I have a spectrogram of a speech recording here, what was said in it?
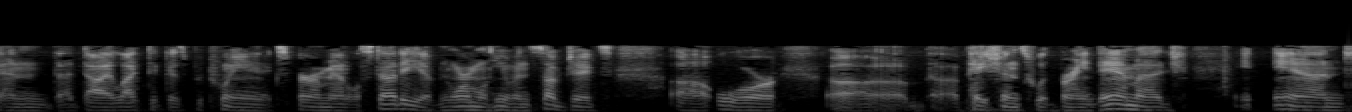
And that dialectic is between experimental study of normal human subjects uh, or uh, patients with brain damage and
